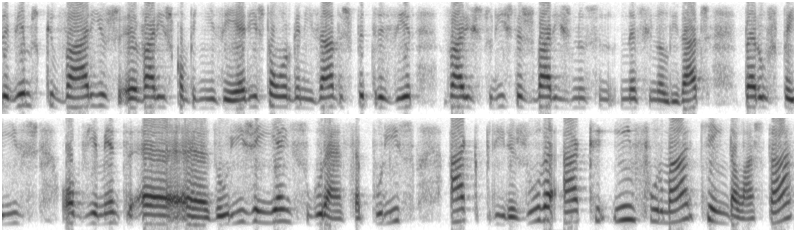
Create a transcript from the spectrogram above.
sabemos que vários, eh, várias companhias aéreas estão organizadas para trazer vários turistas, várias nacionalidades para os países, obviamente, de origem e em segurança. Por isso, há que pedir ajuda, há que informar que ainda lá está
